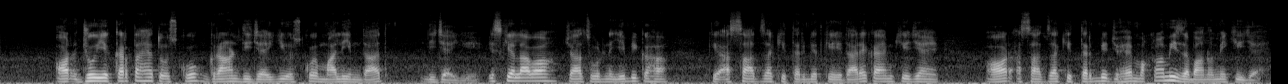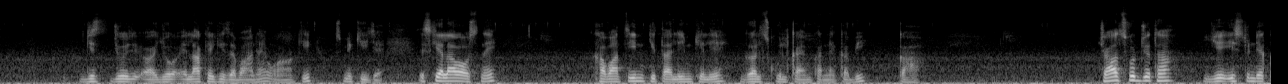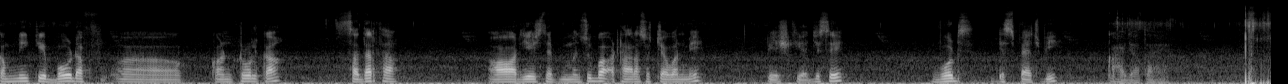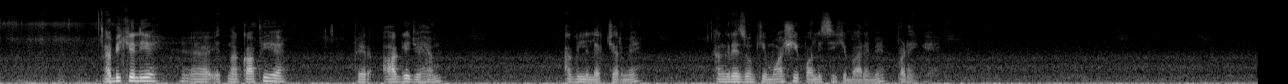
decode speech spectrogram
और जो ये करता है तो उसको ग्रांट दी जाएगी, उसको माली इमदाद दी जाएगी। इसके अलावा चार्ल्स वुड ने यह भी कहा कि इस की तरबियत के इदारे कायम किए जाएँ और इस की तरबियत जो है मकामी ज़बानों में की जाए। जिस जो जो इलाके की ज़बान है, वहाँ की उसमें की जाए। इसके अलावा उसने ख़वान की तालीम के लिए गर्ल्स स्कूल कायम करने का भी कहा। चार्ल्स वुड जो था, ये ईस्ट इंडिया कंपनी के बोर्ड ऑफ़ कंट्रोल का सदर था। और ये इसने मंसूबा अठारह सौ चौवन में पेश किया, जिसे वुड्स डिस्पैच भी कहा जाता है। अभी के लिए इतना काफ़ी है। फिर आगे जो है हम अगले लेक्चर में अंग्रेज़ों की मुआशी पॉलिसी के बारे में पढ़ेंगे।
